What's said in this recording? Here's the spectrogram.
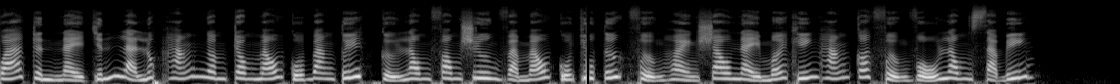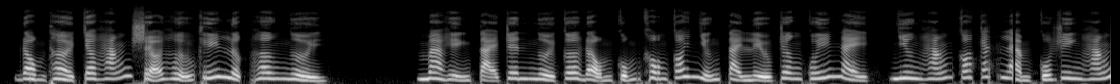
Quá trình này chính là lúc hắn ngâm trong máu của băng tuyết cự long phong sương và máu của chu tước Phượng Hoàng sau này mới khiến hắn có Phượng Vũ Long xà biến. Đồng thời cho hắn sở hữu khí lực hơn người. Mà hiện tại trên người cơ động cũng không có những tài liệu trân quý này, nhưng hắn có cách làm của riêng hắn.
